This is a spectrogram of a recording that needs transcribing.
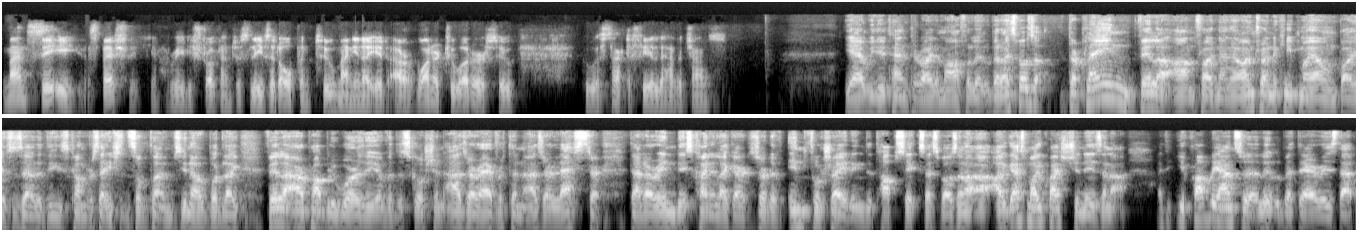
Man City, especially, you know, really struggling. Just leaves it open to Man United or one or two others who, who will start to feel they have a chance yeah, we do tend to write them off a little bit. I suppose they're playing Villa on Friday night. Now, I'm trying to keep my own biases out of these conversations sometimes, you know, but like Villa are probably worthy of a discussion, as are Everton, as are Leicester, that are in this kind of like are sort of infiltrating the top six, I suppose. And I, I guess my question is, and I, I think you probably answered it a little bit there, is that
